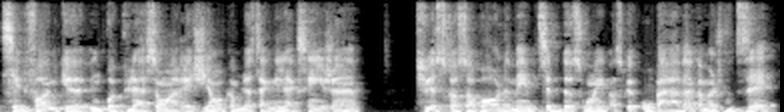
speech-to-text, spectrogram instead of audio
c'est le fun qu'une population en région comme le Saguenay-Lac-Saint-Jean puisse recevoir le même type de soins parce que auparavant, comme je vous disais,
